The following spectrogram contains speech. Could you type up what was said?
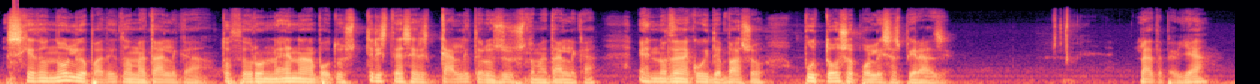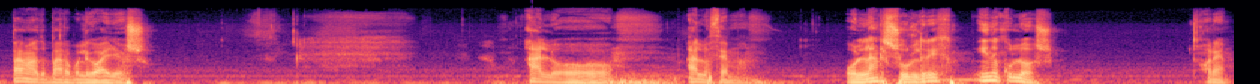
σχεδόν όλοι οι οπαδοί των Metallica το θεωρούν έναν από τους 3-4 καλύτερους δίσκους στο Metallica ενώ δεν ακούγεται μπάσο που τόσο πολύ σας πειράζει; Λάτε παιδιά, πάμε να το πάρω λίγο αλλιώς. Άλλο, άλλο θέμα. Ο Λάρς Σούλριχ είναι κουλός. Ωραία.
